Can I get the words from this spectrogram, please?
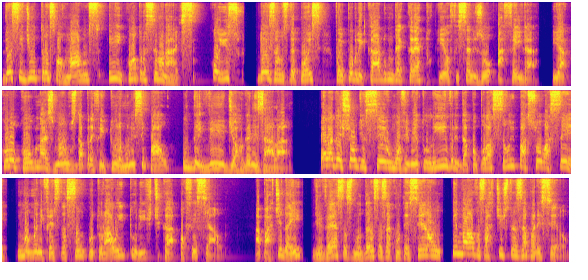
decidiu transformá-los em encontros semanais. Com isso, Dois anos depois, foi publicado um decreto que oficializou a feira e a colocou nas mãos da Prefeitura Municipal o dever de organizá-la. Ela deixou de ser um movimento livre da população e passou a ser uma manifestação cultural e turística oficial. A partir daí, diversas mudanças aconteceram e novos artistas apareceram.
